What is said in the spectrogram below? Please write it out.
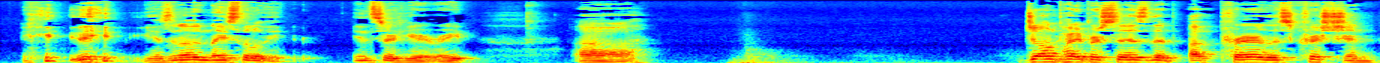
he has another nice little insert here, right? Uh, John Piper says that a prayerless Christian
